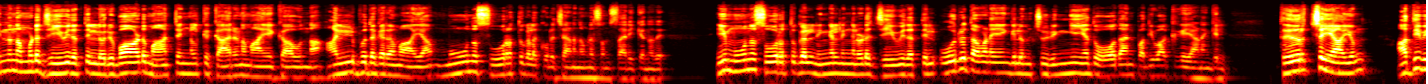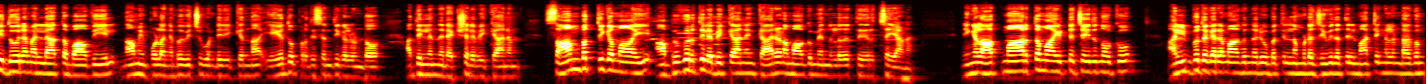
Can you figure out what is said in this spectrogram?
ഇന്ന് നമ്മുടെ ജീവിതത്തിൽ ഒരുപാട് മാറ്റങ്ങൾക്ക് കാരണമായേക്കാവുന്ന അത്ഭുതകരമായ മൂന്ന് സൂറത്തുകളെ കുറിച്ചാണ് നമ്മൾ സംസാരിക്കുന്നത്. ഈ മൂന്ന് സൂറത്തുകൾ നിങ്ങൾ നിങ്ങളുടെ ജീവിതത്തിൽ ഒരു തവണയെങ്കിലും ചുരുങ്ങിയത് ഓതാൻ പതിവാക്കുകയാണെങ്കിൽ തീർച്ചയായും അതിവിദൂരമല്ലാത്ത ഭാവിയിൽ നാം ഇപ്പോൾ അനുഭവിച്ചു കൊണ്ടിരിക്കുന്ന ഏതു പ്രതിസന്ധികളുണ്ടോ അതിൽ നിന്ന് രക്ഷ ലഭിക്കാനും സാമ്പത്തികമായി അഭിവൃദ്ധി ലഭിക്കാനും കാരണമാകും എന്നുള്ളത് തീർച്ചയാണ്. നിങ്ങൾ ആത്മാർത്ഥമായിട്ട് ചെയ്തു നോക്കൂ. അത്ഭുതകരമാകുന്ന രൂപത്തിൽ നമ്മുടെ ജീവിതത്തിൽ മാറ്റങ്ങൾ ഉണ്ടാകും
